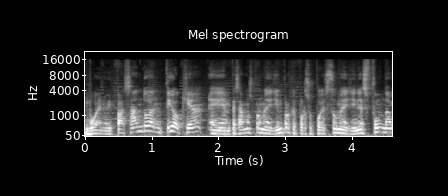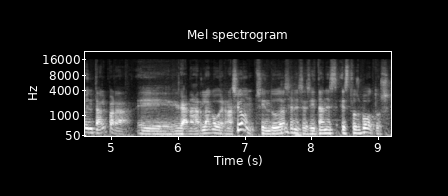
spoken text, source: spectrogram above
Bueno, y pasando a Antioquia, eh, empezamos por Medellín porque por supuesto Medellín es fundamental para eh, ganar la gobernación. Sin duda se necesitan es, estos votos.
